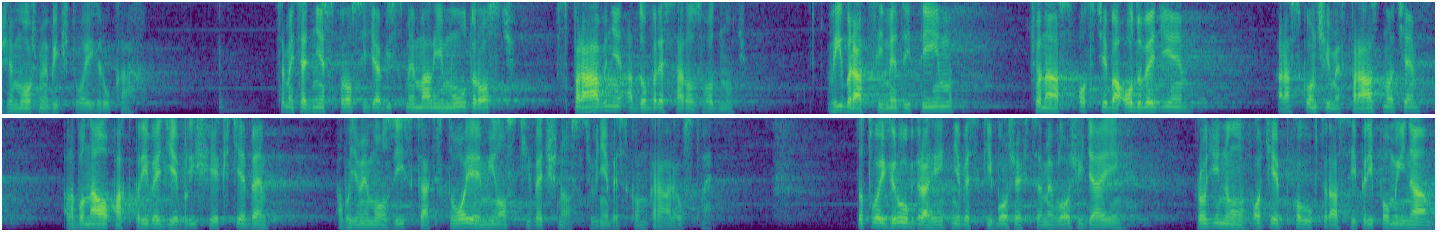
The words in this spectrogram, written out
že môžeme byť v Tvojich rukách. Chceme ťa dnes prosiť, aby sme mali múdrosť správne a dobre sa rozhodnúť. Vybrať si medzi tým, čo nás od Teba odvedie a raz skončíme v prázdnote, alebo naopak privedie bližšie k Tebe, a budeme môcť získať z Tvojej milosti väčnosť v nebeskom kráľovstve. Do Tvojich rúk, drahý nebeský Bože, chceme vložiť aj rodinu Otiepkovú, ktorá si pripomína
